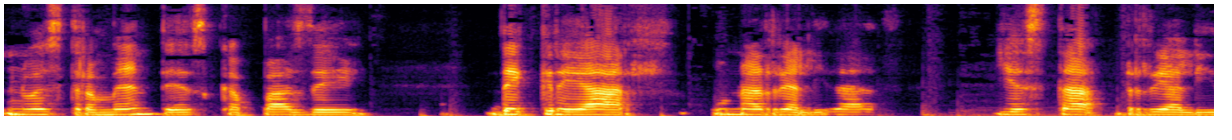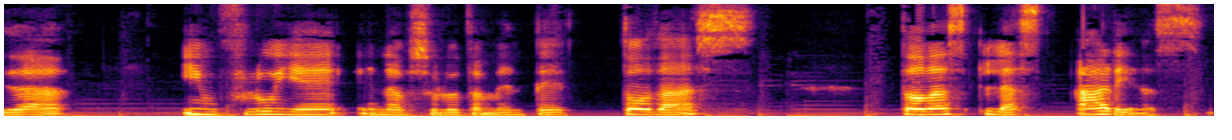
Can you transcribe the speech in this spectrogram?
nuestra mente es capaz de, de crear una realidad y esta realidad influye en absolutamente todas, todas las áreas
